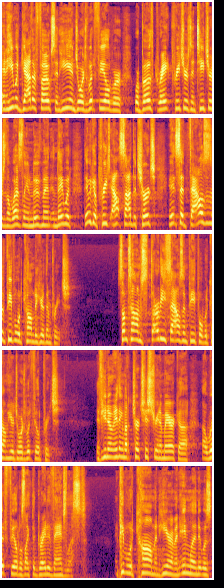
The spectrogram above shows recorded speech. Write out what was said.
And he would gather folks, and he and George Whitefield were, were both great preachers and teachers in the Wesleyan movement. And they would, they would go preach outside the church. And it said thousands of people would come to hear them preach. Sometimes 30,000 people would come hear George Whitefield preach. If you know anything about church history in America, uh, Whitefield was like the great evangelist. And people would come and hear him. In England, it was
